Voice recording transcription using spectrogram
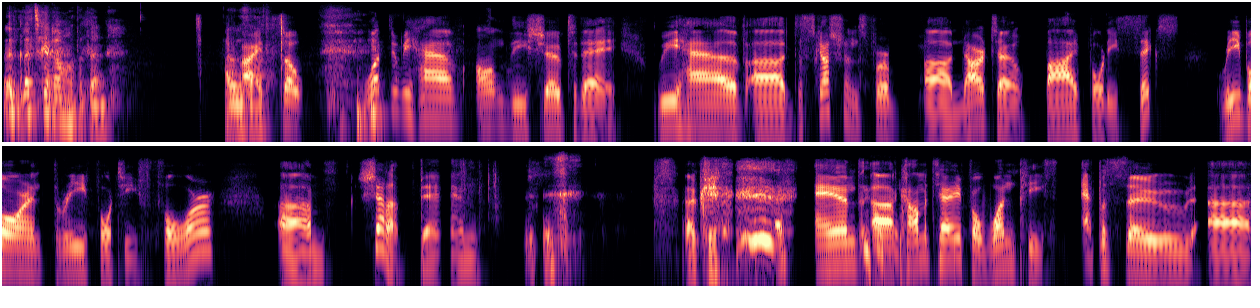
let- let's get on with it then. How was All right, so what do we have on the show today? We have uh, discussions for uh, Naruto 546, Reborn 344. Um, shut up, Ben. Okay. and uh, commentary for One Piece, episode uh,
